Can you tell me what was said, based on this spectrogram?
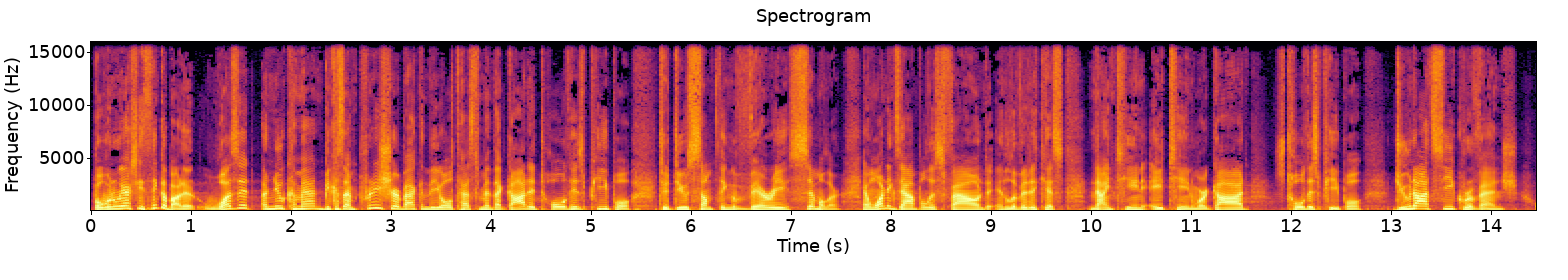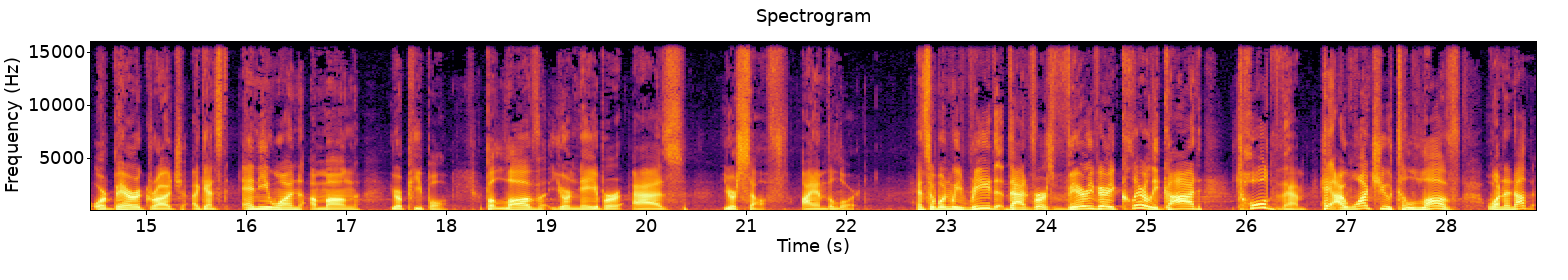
But when we actually think about it, was it a new command? Because I'm pretty sure back in the Old Testament that God had told his people to do something very similar. And one example is found in Leviticus 19:18 where God told his people, "Do not seek revenge or bear a grudge against anyone among your people, but love your neighbor as yourself. I am the Lord." And so when we read that verse very very clearly, God told them, "Hey, I want you to love one another."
